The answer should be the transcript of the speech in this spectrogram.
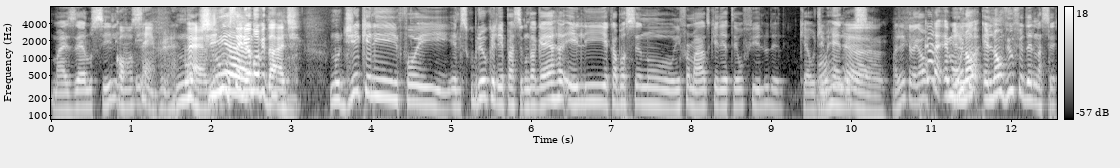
Mas é Lucille. Como sempre, né? No, é, dia... não seria novidade. No dia que ele foi. Ele descobriu que ele ia pra Segunda Guerra, ele acabou sendo informado que ele ia ter o filho dele, que é o Jimi Olha. Hendrix. Imagina que legal. Cara, é ele, muito- não, ele não viu o filho dele nascer.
